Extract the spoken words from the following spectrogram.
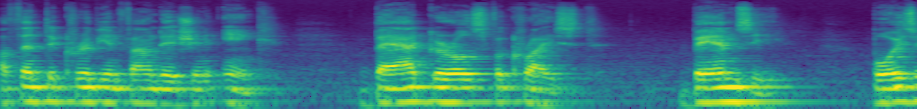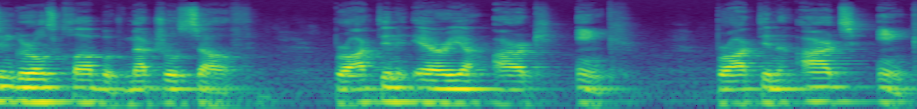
Authentic Caribbean Foundation, Inc., Bad Girls for Christ, BAMSI, Boys and Girls Club of Metro South, Brockton Area ARC, Inc., Brockton Arts, Inc.,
